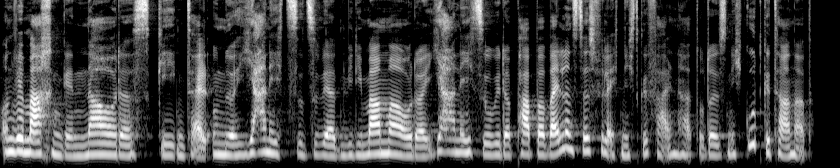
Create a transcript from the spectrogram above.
und wir machen genau das Gegenteil, um nur ja nicht so zu werden wie die Mama oder ja nicht so wie der Papa, weil uns das vielleicht nicht gefallen hat oder es nicht gut getan hat.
